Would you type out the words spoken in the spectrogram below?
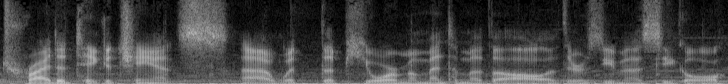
try to take a chance uh, with the pure momentum of the all. If there's even a seagull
